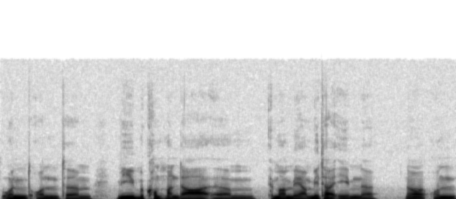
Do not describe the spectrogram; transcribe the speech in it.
Und, und ähm, wie bekommt man da ähm, immer mehr Metaebene? Ne? Und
